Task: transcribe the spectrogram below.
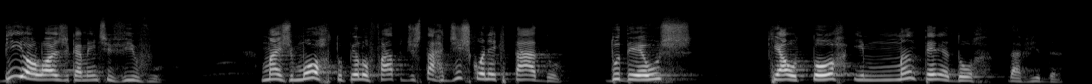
biologicamente vivo, mas morto pelo fato de estar desconectado do Deus que é autor e mantenedor da vida.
